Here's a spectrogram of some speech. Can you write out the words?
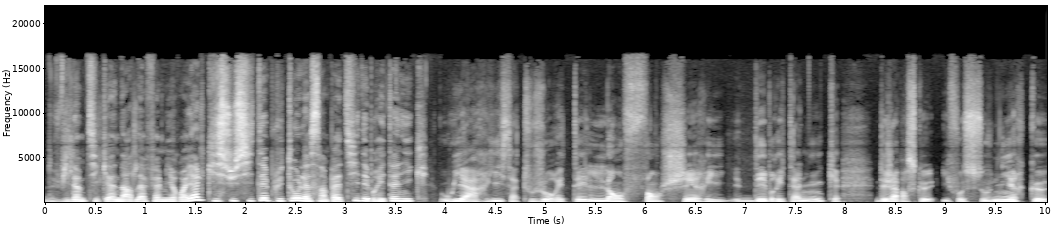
de vilain petit canard de la famille royale, qui suscitait plutôt la sympathie des Britanniques. Oui, Harry, ça a toujours été l'enfant chéri des Britanniques. Déjà parce qu'il faut se souvenir que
